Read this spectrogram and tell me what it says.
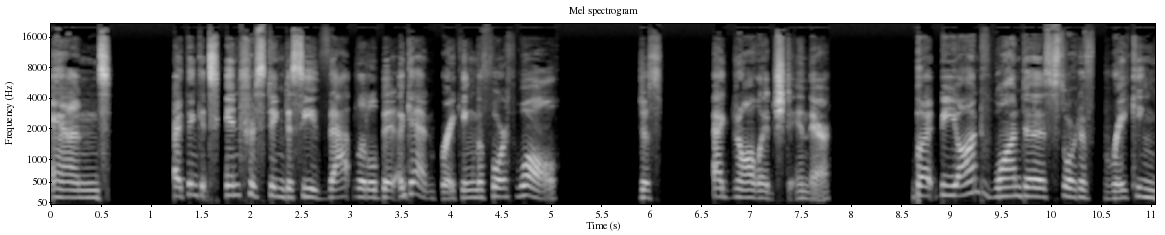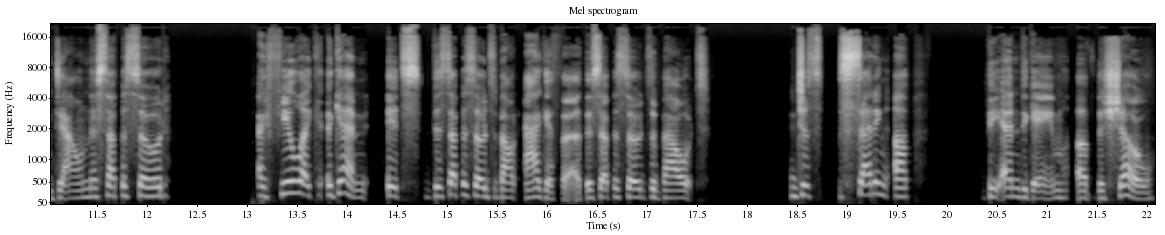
And I think it's interesting to see that little bit, again, breaking the fourth wall, just acknowledged in there. But beyond Wanda sort of breaking down this episode, I feel like, again, it's this episode's about Agatha. This episode's about just setting up the end game of the show.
